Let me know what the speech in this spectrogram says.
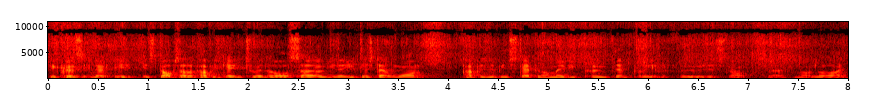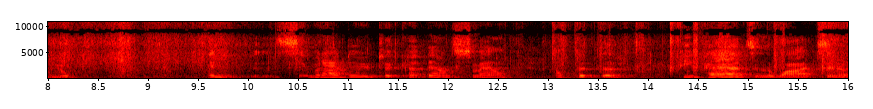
Because you know it, it stops other puppies getting to it, and also you know you just don't want puppies who've been stepping on maybe poop then putting it in the food. It's not uh, not not ideal. And see what I do to cut down smell? I'll put the pee pads and the wipes in a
